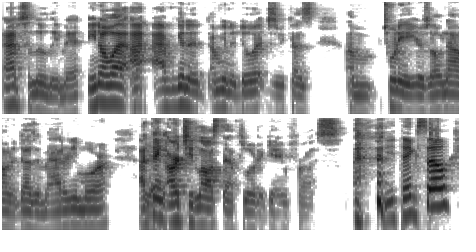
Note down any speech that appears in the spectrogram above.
Absolutely, man. You know what? I, I'm gonna I'm gonna do it just because I'm 28 years old now and it doesn't matter anymore. I Yeah. think Archie lost that Florida game for us, you think so?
